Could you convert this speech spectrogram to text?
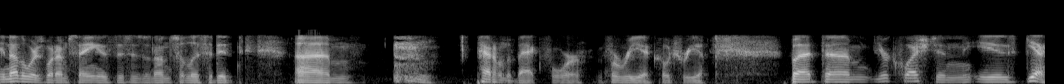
in other words, what I'm saying is this is an unsolicited um, pat on the back for for Coach Ria. But um, your question is, yeah,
